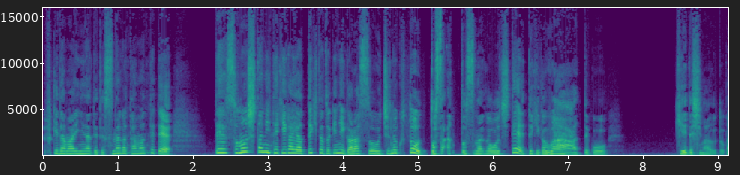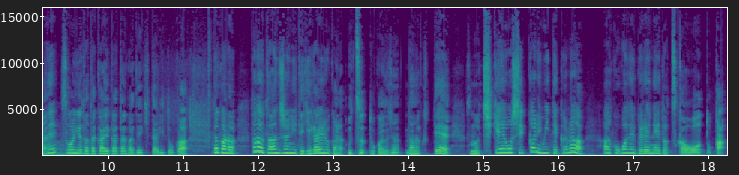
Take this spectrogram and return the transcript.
吹き溜まりになってて砂が溜まってて、で、その下に敵がやってきた時にガラスを打ち抜くと、ドサッと砂が落ちて、敵がわーってこう、消えてしまうとかね、そういう戦い方ができたりとか、だから、ただ単純に敵がいるから撃つとかじゃなくて、その地形をしっかり見てから、あ、ここでグレネード使おうとか、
